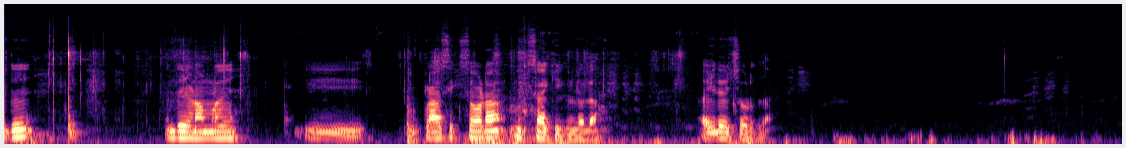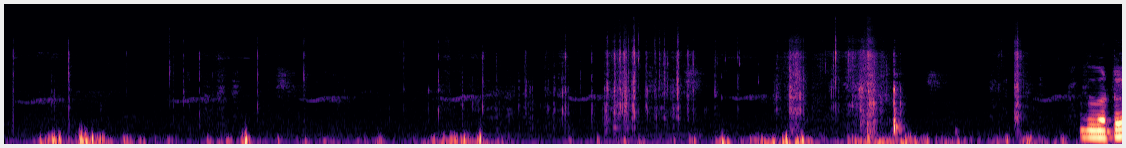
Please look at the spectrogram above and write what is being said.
ഇത് എന്ത് ചെയ്യണം നമ്മൾ ഈ ക്ലാസിക് സോഡ മിക്സ് ആക്കിയിട്ടുണ്ടല്ലോ. അതിൽ വെച്ച് കൊടുക്കുക. ഇത് എന്നിട്ട്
